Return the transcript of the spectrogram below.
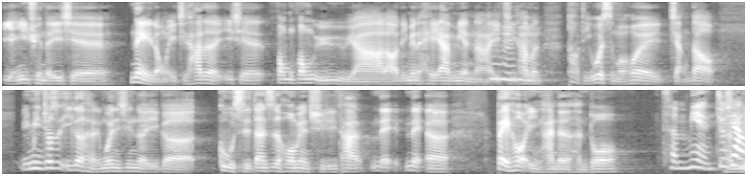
演艺圈的一些内容，以及他的一些风风雨雨啊，然后里面的黑暗面啊，以及他们到底为什么会讲到。明明就是一个很温馨的一个故事，但是后面其实它那那呃背后隐含的很多层面，就像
